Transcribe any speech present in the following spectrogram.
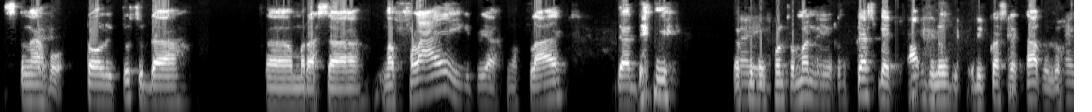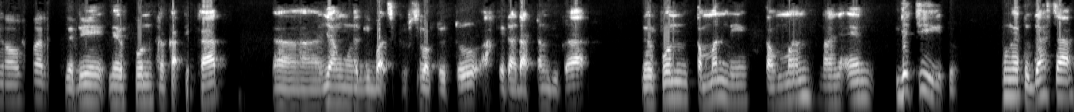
setengah botol itu sudah eh, merasa ngefly gitu ya, ngefly. Jadi aku nelfon teman request backup dulu, request backup dulu. Hangover. Jadi nelpon kakak tingkat eh, yang lagi buat skripsi waktu itu akhirnya datang juga. Nelpon temen nih, temen nanyain, iya Ci gitu. Nggak tugas Ca?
